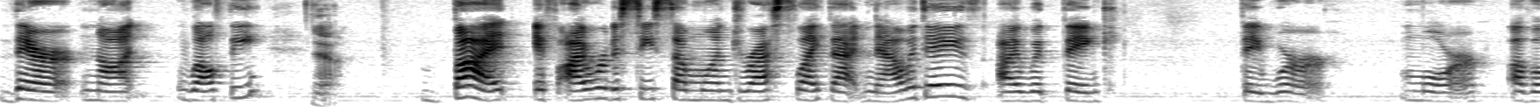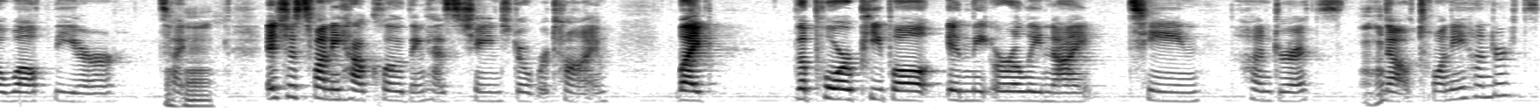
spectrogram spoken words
they're not wealthy. Yeah. But if I were to see someone dressed like that nowadays, I would think they were more of a wealthier type. It's just funny how clothing has changed over time. Like the poor people in the early 1900s, uh-huh. no, 2000s,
